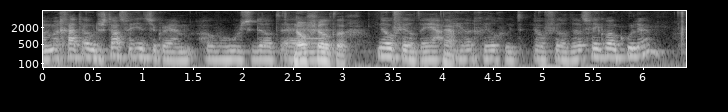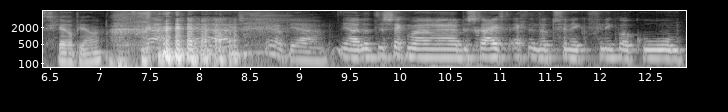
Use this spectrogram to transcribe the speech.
Um, het gaat over de start van Instagram. Over hoe ze dat... no filter. No filter, ja. ja. Heel, heel goed. No filter. Dat vind ik wel een coole. Scherp, ja. Ja, ja, scherp, ja. Ja, dat is zeg maar... beschrijft echt... En dat vind ik, vind ik wel cool om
